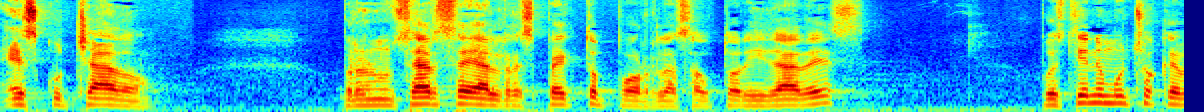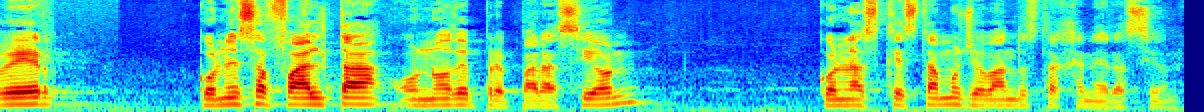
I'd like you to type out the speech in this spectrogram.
he escuchado pronunciarse al respecto por las autoridades, pues tiene mucho que ver con esa falta o no de preparación con las que estamos llevando esta generación.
